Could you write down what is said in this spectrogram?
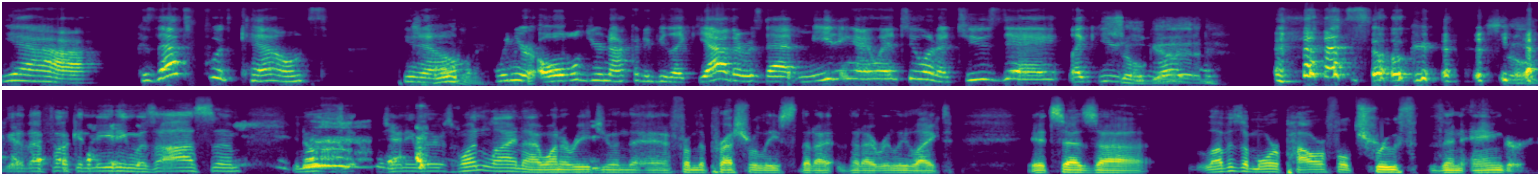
Yeah, because that's what counts. You know, Totally. when you're old, you're not going to be like, yeah, there was that meeting I went to on a Tuesday. Like you, so you know, good so good, so Yeah. good. That fucking meeting was awesome. You know, Je- Jenny, there's one line I want to read you in the uh, from the press release that I that I really liked. It says, uh, "Love is a more powerful truth than anger."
